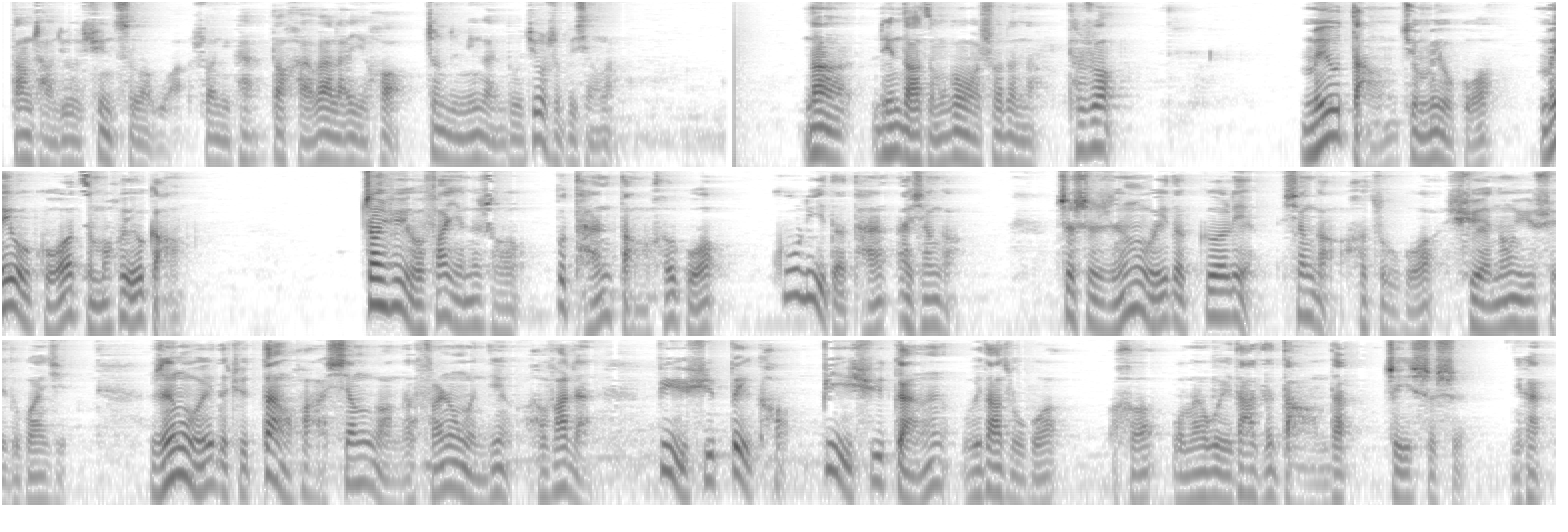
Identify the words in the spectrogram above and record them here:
当场就训斥了我说：“你看到海外来以后，政治敏感度就是不行了。”那领导怎么跟我说的呢？他说：“没有党就没有国，没有国怎么会有港？”张学友发言的时候不谈党和国。孤立的谈爱香港，这是人为的割裂香港和祖国血浓于水的关系，人为的去淡化香港的繁荣稳定和发展，必须背靠、必须感恩伟大祖国和我们伟大的党的这一事实。你看，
